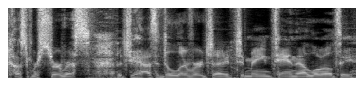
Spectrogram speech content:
customer service that you have to deliver to, to maintain that loyalty.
